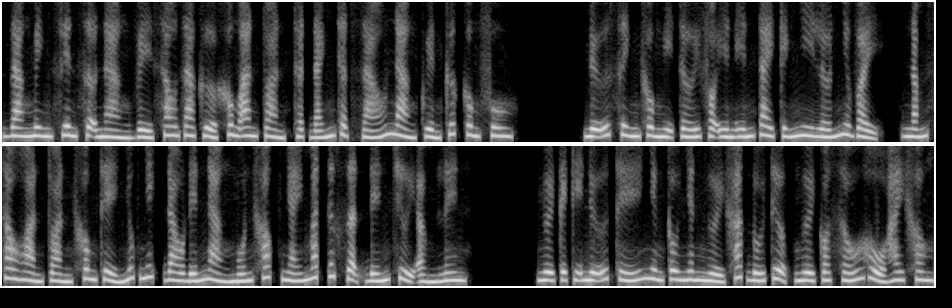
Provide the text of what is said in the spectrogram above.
Giang Minh Xuyên sợ nàng về sau ra cửa không an toàn, thật đánh thật giáo nàng quyền cước công phu. Nữ sinh không nghĩ tới Phó Yên Yến tay kính nhi lớn như vậy, nắm sau hoàn toàn không thể nhúc nhích đau đến nàng muốn khóc nháy mắt tức giận đến chửi ầm lên. Người cái kỹ nữ thế nhưng câu nhân người khác đối tượng người có xấu hổ hay không?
